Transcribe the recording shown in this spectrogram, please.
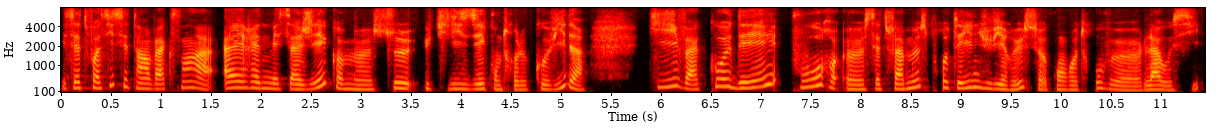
Et cette fois-ci, c'est un vaccin à ARN messager, comme euh, ceux utilisés contre le Covid qui va coder pour cette fameuse protéine du virus qu'on retrouve là aussi.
